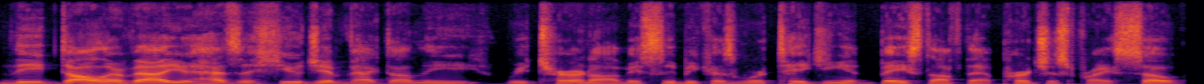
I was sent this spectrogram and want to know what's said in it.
the dollar value has a huge impact on the return, obviously, because we're taking it based off that purchase price. So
